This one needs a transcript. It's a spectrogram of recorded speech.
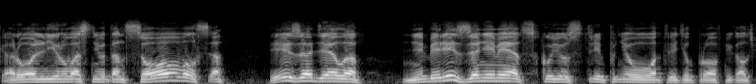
«Король Лир у вас не вытанцовывался, и за дело. Не берись за немецкую стряпню», — ответил проф. Михайлович,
